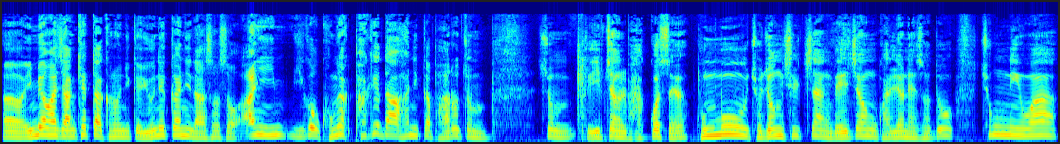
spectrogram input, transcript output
어, 임명하지 않겠다 그러니까 윤핵관이 나서서 아니 임- 이거 공약 파괴다 하니까 바로 좀 좀 그 입장을 바꿨어요. 국무조정실장 내정 관련해서도 총리와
